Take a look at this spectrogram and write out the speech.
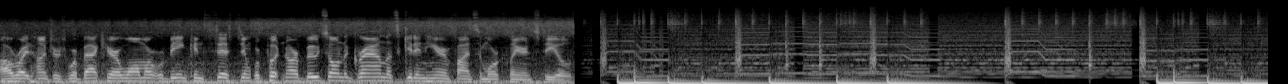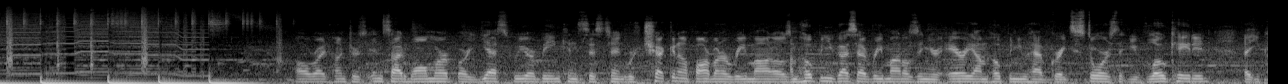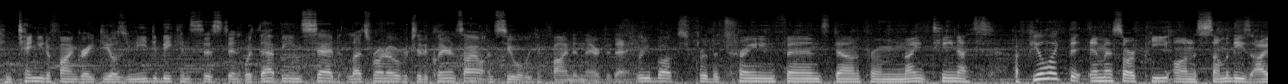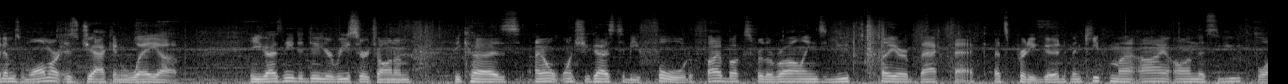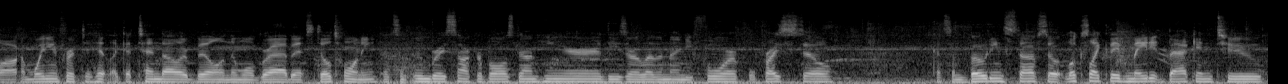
All right, hunters, we're back here at Walmart. We're being consistent. We're putting our boots on the ground. Let's get in here and find some more clearance deals. All right, hunters inside Walmart, or yes, we are being consistent. We're checking up on our remodels. I'm hoping you guys have remodels in your area. I'm hoping you have great stores that you've located, that you continue to find great deals. You need to be consistent. With that being said, let's run over to the clearance aisle and see what we can find in there today. Three bucks for the training fins down from 19. I, I feel like the MSRP on some of these items, Walmart is jacking way up. You guys need to do your research on them because I don't want you guys to be fooled. Five bucks for the Rawlings Youth Player Backpack. That's pretty good. Been keeping my eye on this youth block. I'm waiting for it to hit like a $10 bill and then we'll grab it. Still 20. Got some Umbro soccer balls down here. These are $11.94, full price still. Got some boating stuff. So it looks like they've made it back into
